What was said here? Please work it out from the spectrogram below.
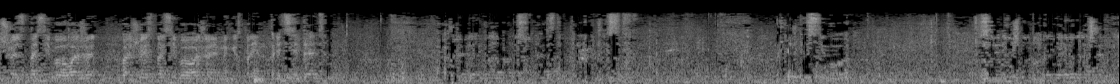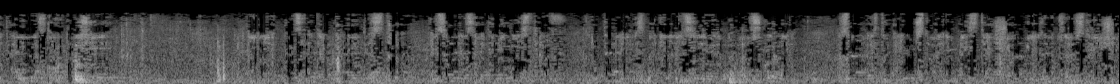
Большое спасибо, уважа... Большое спасибо, уважаемый господин председатель. Прежде всего, сердечно благодарю наших итальянских друзей и председателя правительства, Министров Италии господина Сильвия Берлускони за встречи.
